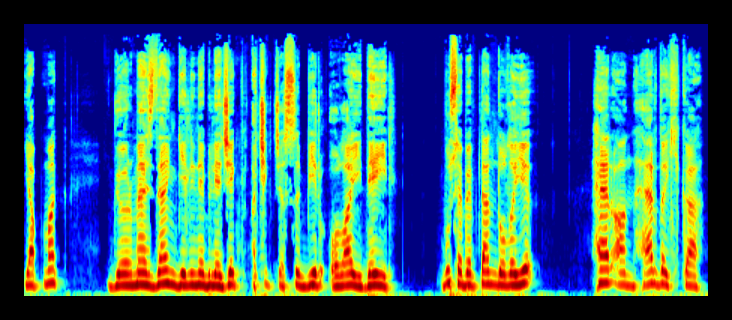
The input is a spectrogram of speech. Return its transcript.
yapmak görmezden gelinebilecek açıkçası bir olay değil. Bu sebepten dolayı her an, her dakika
